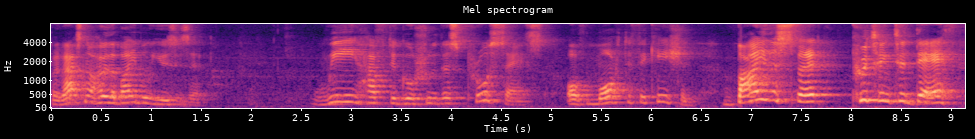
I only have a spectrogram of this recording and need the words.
But that's not how the Bible uses it. We have to go through this process of mortification by the Spirit, putting to death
